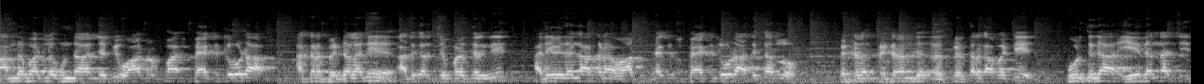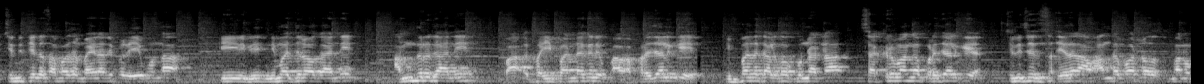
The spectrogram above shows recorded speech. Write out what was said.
అందుబాటులో ఉండాలని చెప్పి వాటర్ ప్యాకెట్లు కూడా అక్కడ పెట్టాలని అధికారులు చెప్పడం జరిగింది. అదేవిధంగా అక్కడ వాటర్ ప్యాకెట్ ప్యాకెట్లు కూడా అధికారులు పెట్టడం పెట్టడం పెడతారు కాబట్టి పూర్తిగా ఏదన్నా చి- చిన్న చిన్న సమస్య మైనారిటీలు ఏమున్నా ఈ నిమజ్జనం కానీ అందరూ కానీ ఈ పండగని ప్రజలకి ఇబ్బంది కలగకుండా సక్రమంగా ప్రజలకి చిన్న చిన్న ఏదైనా అందుబాటులో మనం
